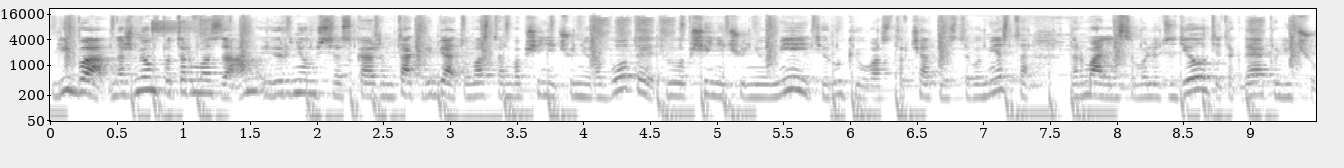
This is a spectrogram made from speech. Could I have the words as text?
либо нажмем по тормозам, вернемся, скажем, так, ребят, у вас там вообще ничего не работает, вы вообще ничего не умеете, руки у вас торчат с того места, нормальный самолет сделайте, тогда я полечу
